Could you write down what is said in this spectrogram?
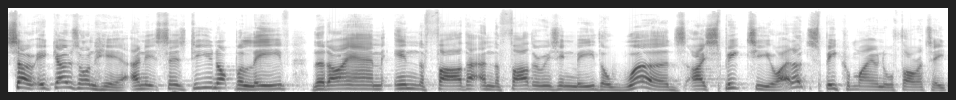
So it goes on here and it says, Do you not believe that I am in the Father and the Father is in me? The words I speak to you, I don't speak on my own authority,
